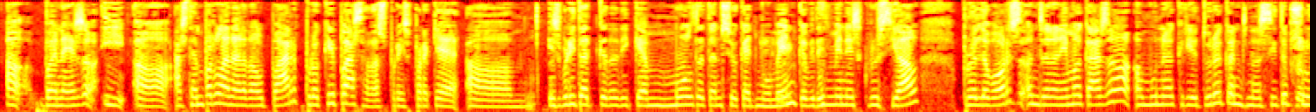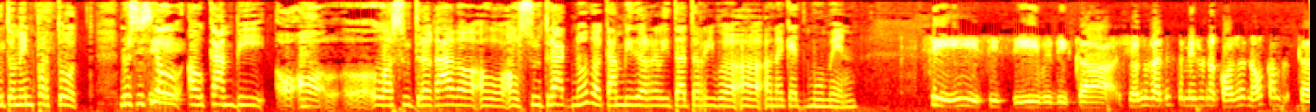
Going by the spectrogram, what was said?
Uh, Vanessa, i uh, estem parlant ara del parc, però què passa després? Perquè uh, és veritat que dediquem molta atenció a aquest moment, que evidentment és crucial, però llavors ens n'anem a casa amb una criatura que ens necessita absolutament per tot. No sé si el, el canvi o, o la sotregada o el sotrac no, de canvi de realitat arriba uh, en aquest moment. Sí, sí, sí, vull dir que això nosaltres també és una cosa no, que, que,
